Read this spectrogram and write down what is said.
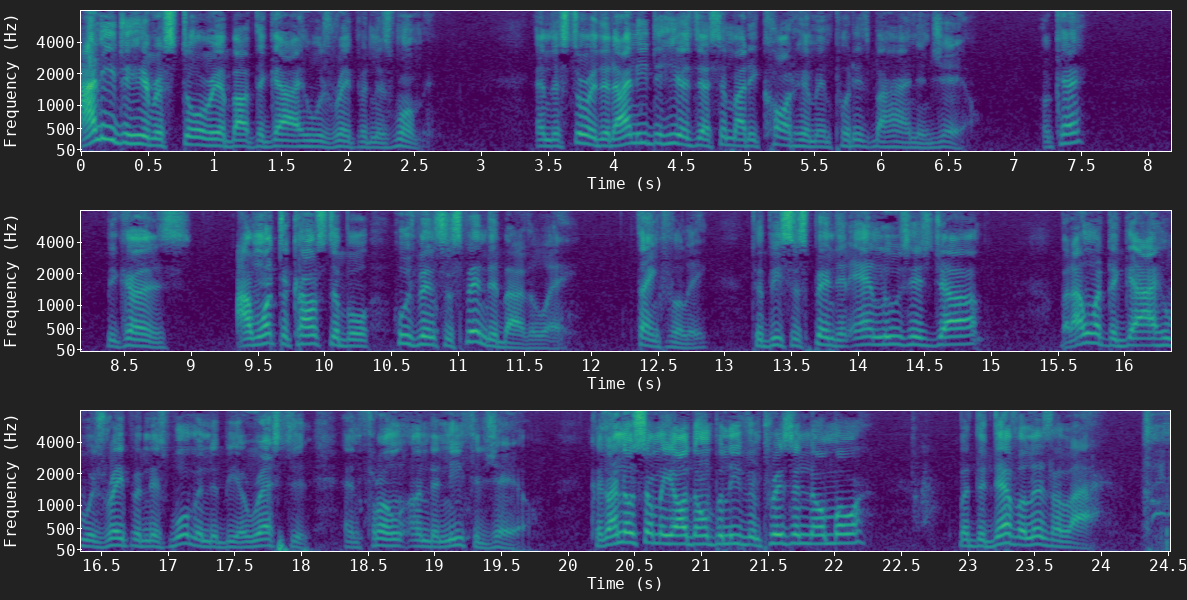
I need to hear a story about the guy who was raping this woman. And the story that I need to hear is that somebody caught him and put his behind in jail. Okay? Because I want the constable, who's been suspended, by the way, thankfully, to be suspended and lose his job. But I want the guy who was raping this woman to be arrested and thrown underneath the jail. Because I know some of y'all don't believe in prison no more, but the devil is a lie.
